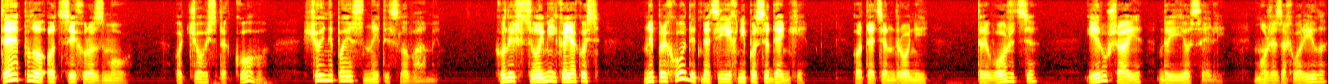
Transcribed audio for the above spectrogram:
тепло от цих розмов, от чогось такого, що й не пояснити словами. Коли ж Соломійка якось не приходить на ці їхні посиденьки, отець Андроній тривожиться і рушає до її оселі. Може, захворіла?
